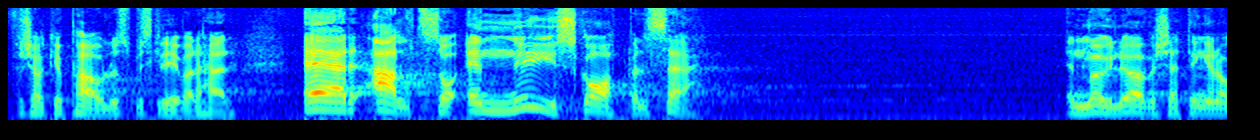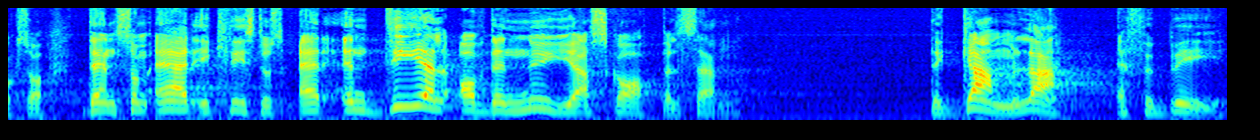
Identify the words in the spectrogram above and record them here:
försöker Paulus beskriva det här, är alltså en ny skapelse. En möjlig översättning är också, den som är i Kristus är en del av den nya skapelsen. Det gamla är förbi,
